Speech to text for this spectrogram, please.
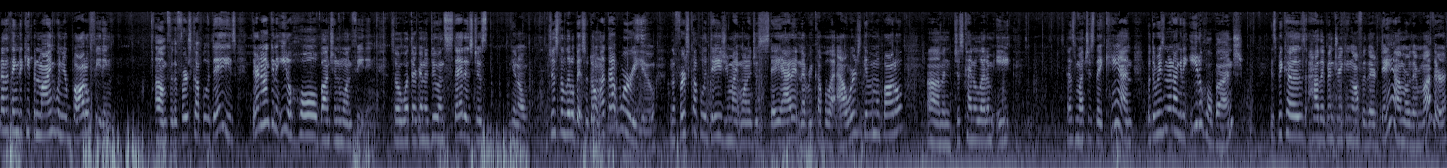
Another thing to keep in mind when you're bottle feeding, um, for the first couple of days, they're not going to eat a whole bunch in one feeding. So what they're going to do instead is just, you know, just a little bit. So don't let that worry you. In the first couple of days, you might want to just stay at it and every couple of hours give them a bottle um, and just kind of let them eat as much as they can. But the reason they're not going to eat a whole bunch is because how they've been drinking off of their dam or their mother,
